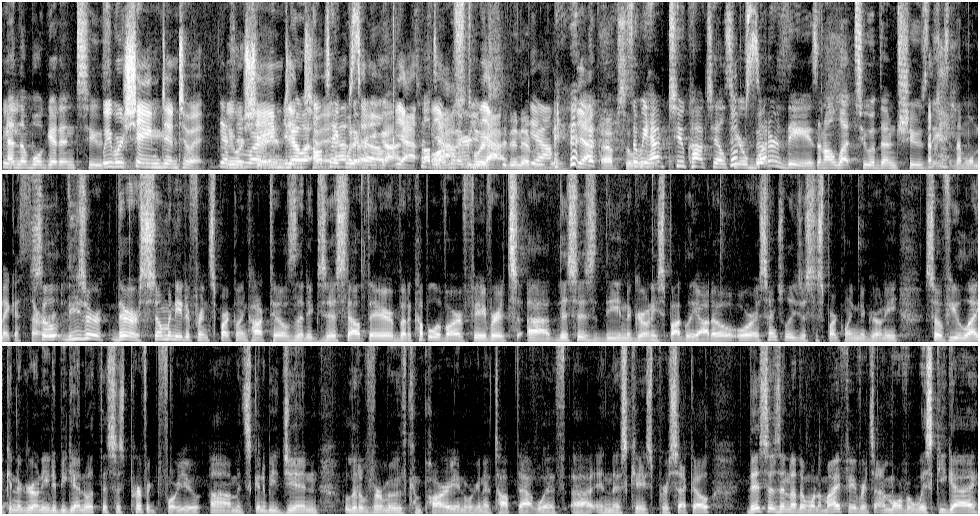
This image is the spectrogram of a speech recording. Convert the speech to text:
and then we'll get into. We were of the- shamed into it. Yes, we were we were. shamed You know into what, I'll it. take whatever you got. Yeah, I'll take yeah. whatever you got. and Yeah. everything. Yeah. absolutely. So we have two cocktails here. Oops. What are these? And I'll let two of them choose these, and then we'll make a third. So these are there are so many different sparkling cocktails that exist out there, but a couple of our favorites. Uh, this is the Negroni Sbagliato, or essentially just a sparkling Negroni. So if you like a Negroni to begin with, this is perfect for you. Um, it's going to be gin, a little vermouth, Campari, and we're going to top that with, uh, in this case, prosecco. This is another one of my favorites. I'm more of a whiskey guy.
